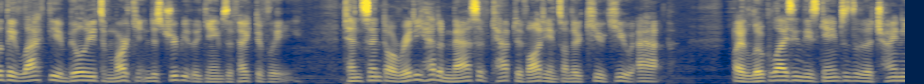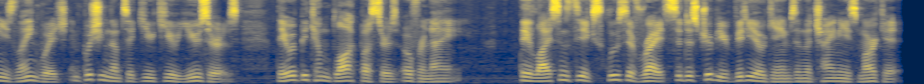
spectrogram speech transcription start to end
but they lacked the ability to market and distribute the games effectively. Tencent already had a massive captive audience on their QQ app. By localizing these games into the Chinese language and pushing them to QQ users, they would become blockbusters overnight. They licensed the exclusive rights to distribute video games in the Chinese market.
